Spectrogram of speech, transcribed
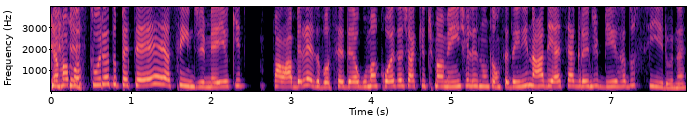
é uma postura do PT, assim, de meio que falar, beleza, vou ceder alguma coisa, já que ultimamente eles não estão cedendo em nada, e essa é a grande birra do Ciro, né?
